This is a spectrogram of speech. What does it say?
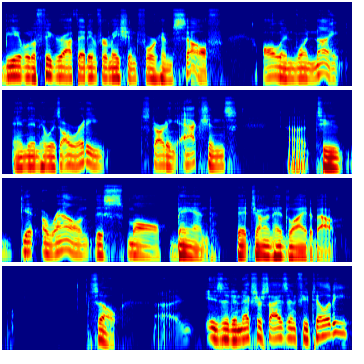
be able to figure out that information for himself all in one night and then he was already starting actions uh, to get around this small band that Jon had lied about. So, uh, is it an exercise in futility?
